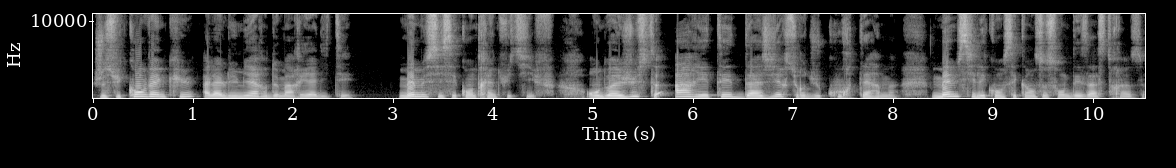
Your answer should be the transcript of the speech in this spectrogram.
Je suis convaincue à la lumière de ma réalité même si c'est contre-intuitif. On doit juste arrêter d'agir sur du court terme, même si les conséquences sont désastreuses.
